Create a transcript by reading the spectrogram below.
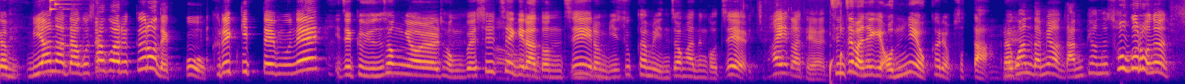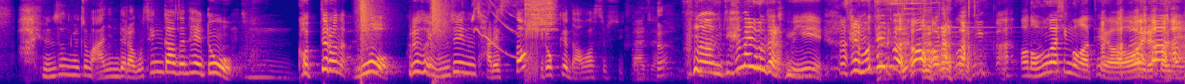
그러니까 미안하다고 사과를 끌어냈고 그랬기 때문에 이제 그 윤석열 정부의 실책이라든지 이런 미숙함을 인정하는 거지. 화해가 돼야 돼. 진짜 만약에 언니의 역할이 없었다라고 네. 한다면 남편은 속으로는 아, 윤석열 좀 아닌데라고 생각은 해도 겉으로는 뭐 그래서 문재인은 잘했어 이렇게 나왔을 수 있다. 맞아. 그냥 이제 해맑은 사람이 잘못했어요. 라고 하니까. 어, 넘어가신 것 같아요. 이랬더니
